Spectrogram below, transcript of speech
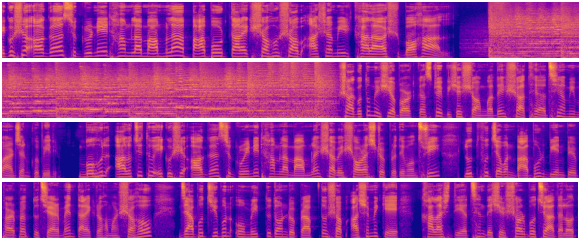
একুশে August grenade হামলা মামলা, বাবর তারেক সহ সব আসামির খালাস বহাল। স্বাগতম এশিয়া ব্রডকাস্টে বিশেষ সংবাদের সাথে আছি আমি মার্জান কবির। বহুল আলোচিত একুশে আগস্ট গ্রেনেড হামলা মামলায় সাবেক স্বরাষ্ট্র প্রতিমন্ত্রী লুৎফুজ্জামান বাবুর বিএনপির ভারপ্রাপ্ত চেয়ারম্যান তারেক রহমান সহ যাবজ্জীবন ও মৃত্যুদণ্ডপ্রাপ্ত সব আসামিকে খালাস দিয়েছেন দেশের সর্বোচ্চ আদালত।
